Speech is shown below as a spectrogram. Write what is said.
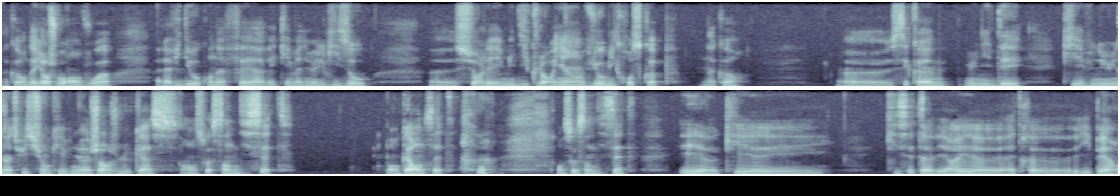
d'accord? D'ailleurs, je vous renvoie à la vidéo qu'on a fait avec Emmanuel Guizot sur les midi-chloriens vus au microscope, d'accord? C'est quand même une idée qui est venue, une intuition qui est venue à Georges Lucas en 77, pas en 47, en 77, et euh, qui est qui s'est avéré euh, être euh, hyper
